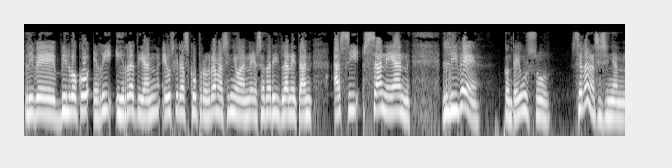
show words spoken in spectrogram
libe bilboko herri irratian, euskerazko programa zinuan, esatari lanetan, hasi zanean, libe, konta iguzu, Zelan hasi zinean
